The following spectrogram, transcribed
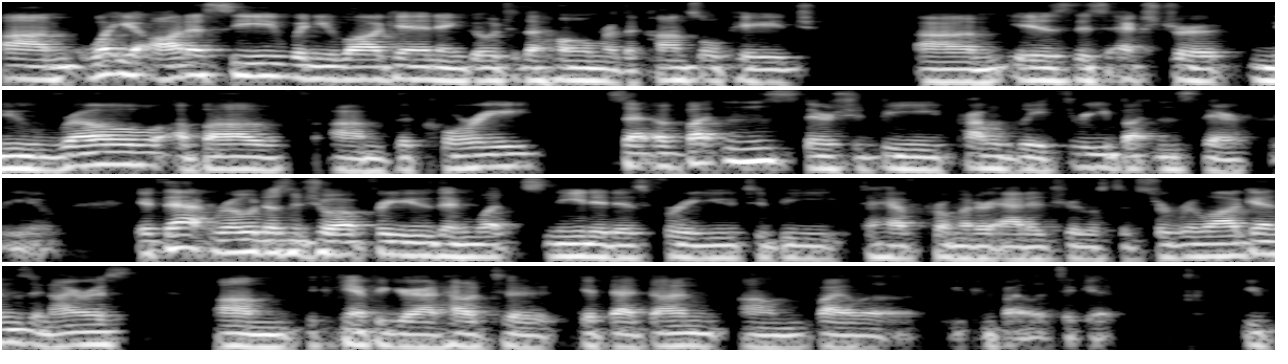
Um, what you ought to see when you log in and go to the home or the console page um, is this extra new row above um, the Cori set of buttons. There should be probably three buttons there for you. If that row doesn't show up for you, then what's needed is for you to be to have Perlmutter added to your list of server logins in Iris. Um, if you can't figure out how to get that done, um, file a you can file a ticket. You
